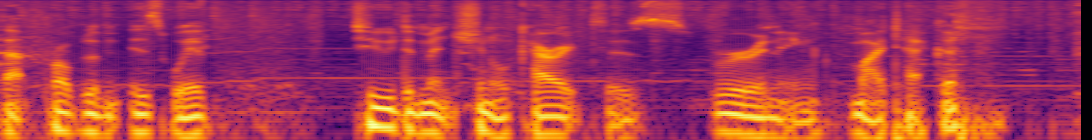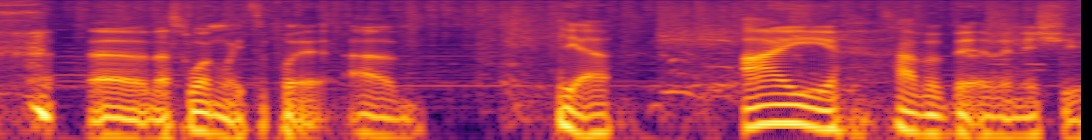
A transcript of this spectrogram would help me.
that problem is with two-dimensional characters ruining my Tekken. uh, that's one way to put it. Um, yeah, I have a bit of an issue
